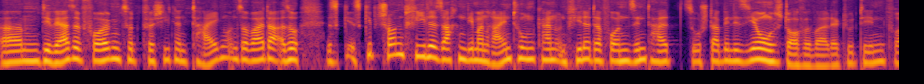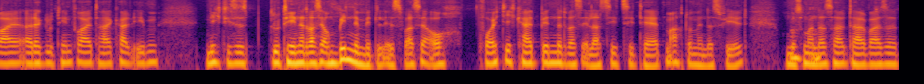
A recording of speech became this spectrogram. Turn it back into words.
ähm, diverse Folgen zu verschiedenen Teigen und so weiter. Also es, es gibt schon viele Sachen, die man reintun kann und viele davon sind halt so Stabilisierungsstoffe, weil der glutenfreie, äh, der glutenfreie Teig halt eben nicht dieses Gluten hat, was ja auch ein Bindemittel ist, was ja auch Feuchtigkeit bindet, was Elastizität macht und wenn das fehlt, muss mhm. man das halt teilweise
